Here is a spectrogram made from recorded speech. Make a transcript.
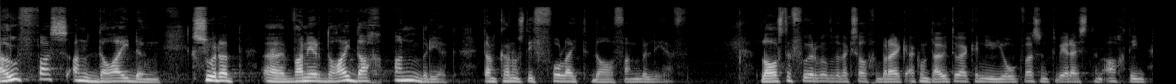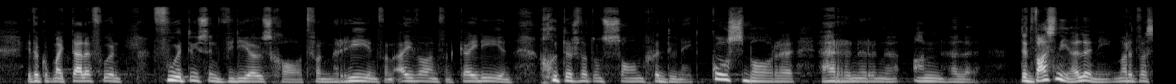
Hou vas aan daai ding sodat uh, wanneer daai dag aanbreek, dan kan ons die volheid daarvan beleef. Laaste voorbeeld wat ek sal gebruik, ek onthou toe ek in New York was in 2018, het ek op my telefoon foto's en video's gehad van Marie en van Eywa en van Katie en goeters wat ons saam gedoen het. Kosbare herinneringe aan hulle. Dit was nie hulle nie, maar dit was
